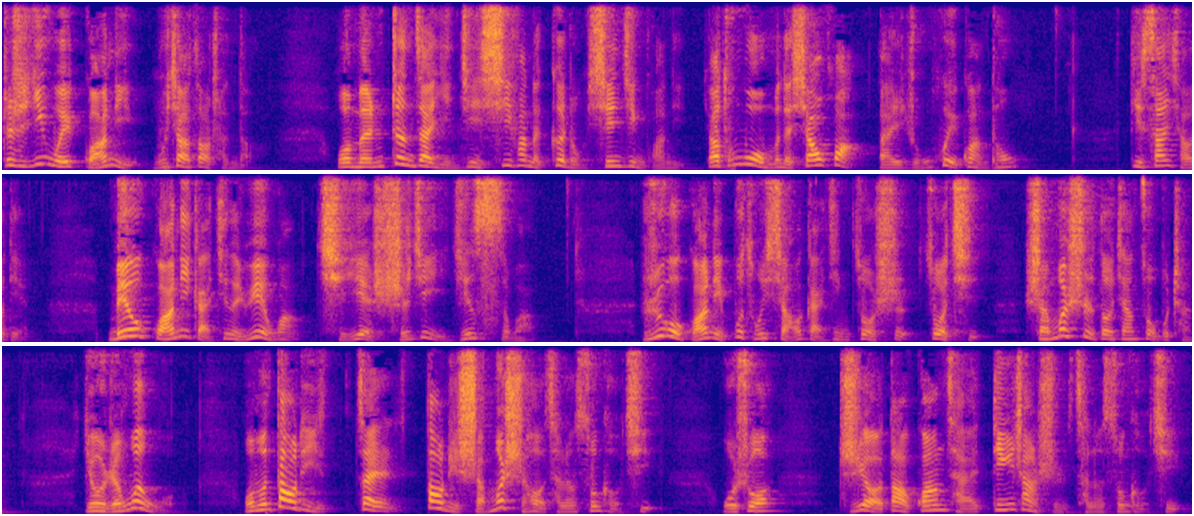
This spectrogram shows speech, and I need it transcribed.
这是因为管理无效造成的。我们正在引进西方的各种先进管理，要通过我们的消化来融会贯通。第三小点，没有管理改进的愿望，企业实际已经死亡。如果管理不从小改进做事做起，什么事都将做不成。有人问我，我们到底在到底什么时候才能松口气？我说，只有到棺材钉上时才能松口气。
